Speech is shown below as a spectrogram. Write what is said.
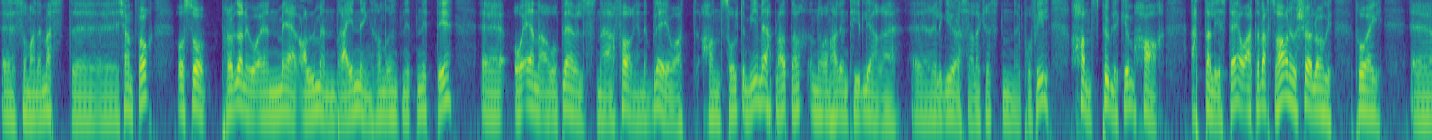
eh, som han er mest eh, kjent for. Og så prøvde han jo en mer allmenn dreining sånn rundt 1990. Eh, og en av opplevelsene, erfaringene, ble jo at han solgte mye mer plater når han hadde en tydeligere eh, religiøs eller kristen profil. Hans publikum har etterlyst det, og etter hvert så har han jo sjøl òg, tror jeg, eh,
